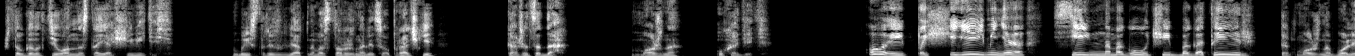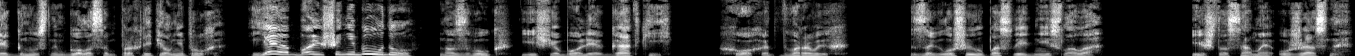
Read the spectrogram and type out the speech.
что Галактион настоящий Витязь. Быстрый взгляд на восторженное лицо прачки. Кажется, да. Можно уходить. «Ой, пощади меня, сильно могучий богатырь!» Как можно более гнусным голосом прохрипел Непруха. «Я больше не буду!» Но звук еще более гадкий, хохот дворовых, заглушил последние слова. И что самое ужасное,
